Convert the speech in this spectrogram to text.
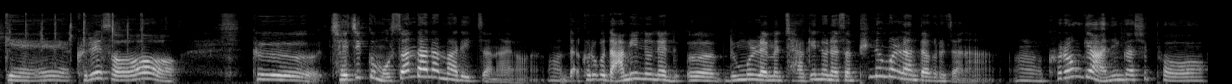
이게 그래서 그 재짓고 못 산다는 말이 있잖아요. 어, 나, 그리고 남이 눈에 어, 눈물 내면 자기 눈에선 피눈물 난다 그러잖아. 어, 그런 게 아닌가 싶어.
